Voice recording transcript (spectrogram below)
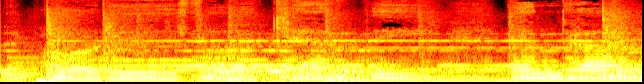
They parted for Kathy and her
